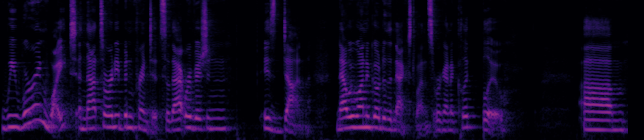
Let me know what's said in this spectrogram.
we were in white, and that's already been printed, so that revision is done. Now we want to go to the next one, so we're going to click blue. Um,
